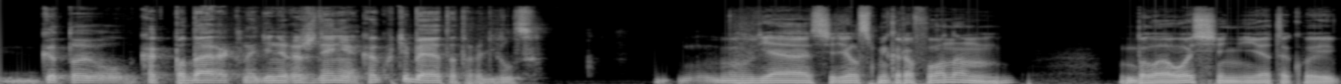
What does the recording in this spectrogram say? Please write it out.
готовил как подарок на день рождения, как у тебя этот родился? Я сидел с микрофоном, была осень, и я такой,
